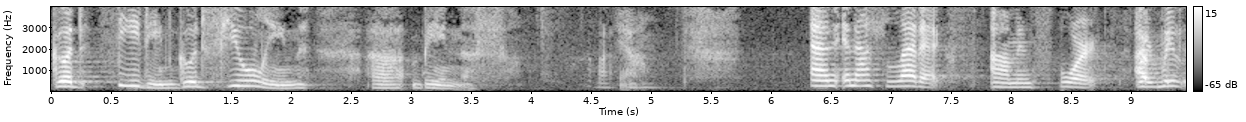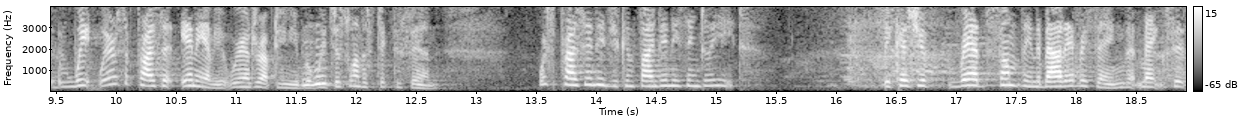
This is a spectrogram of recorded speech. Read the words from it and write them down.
good feeding, good fueling uh, beingness. Awesome. Yeah. And in athletics, um, in sports, I really, we, we, are surprised that any of you, we're interrupting you, but mm-hmm. we just want to stick this in. We're surprised any of you can find anything to eat. Because you've read something about everything that makes it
